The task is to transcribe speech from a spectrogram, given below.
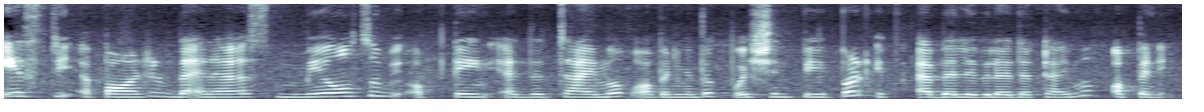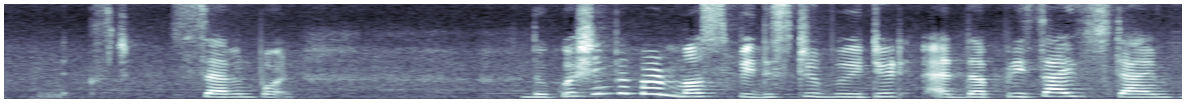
S T appointed the N S may also be obtained at the time of opening of the question paper if available at the time of opening 7 point. The question paper must be distributed at the precise time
